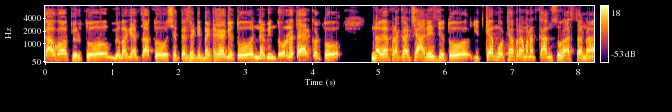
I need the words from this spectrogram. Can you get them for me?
गावगाव फिरतो विभागात जातो शेतकऱ्यांसाठी बैठका घेतो नवीन धोरणं तयार करतो. नव्या प्रकारचे आदेश देतो इतक्या मोठ्या प्रमाणात काम सुरू असताना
